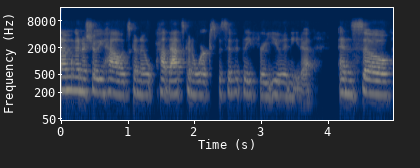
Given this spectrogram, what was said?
I'm going to show you how it's going to, how that's going to work specifically for you, Anita. And so,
